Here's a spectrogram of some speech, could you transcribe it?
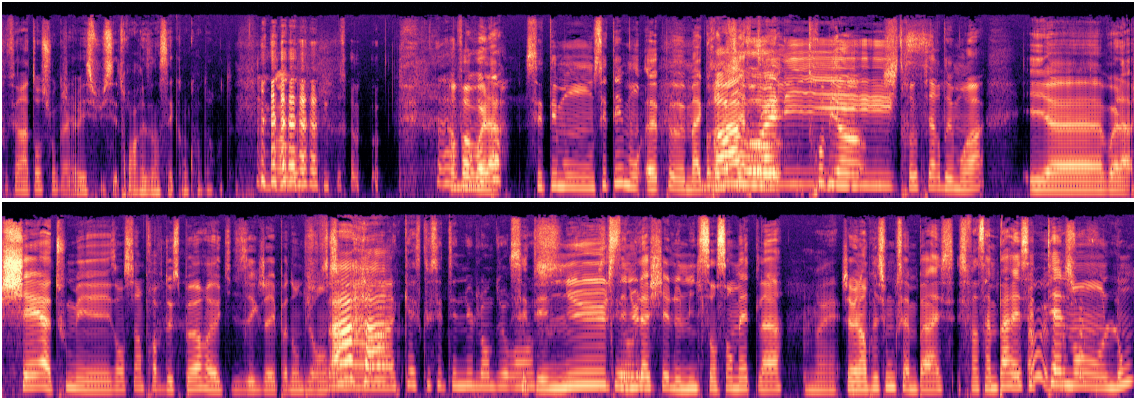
Faut faire attention quand même. J'avais su ces trois raisins secs en cours de route. Ah, Enfin bon voilà, c'était mon, c'était mon up, euh, ma grande Bravo. Ali. Trop bien. Je suis trop fière de moi. Et euh, voilà, chais à tous mes anciens profs de sport euh, qui disaient que j'avais pas d'endurance. Ah, qu'est-ce que c'était nul l'endurance. C'était nul, C'était nul à chier le 1500 mètres là. Ouais. J'avais l'impression que ça me paraissait, enfin ça me paraissait Ah ouais, tellement long.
